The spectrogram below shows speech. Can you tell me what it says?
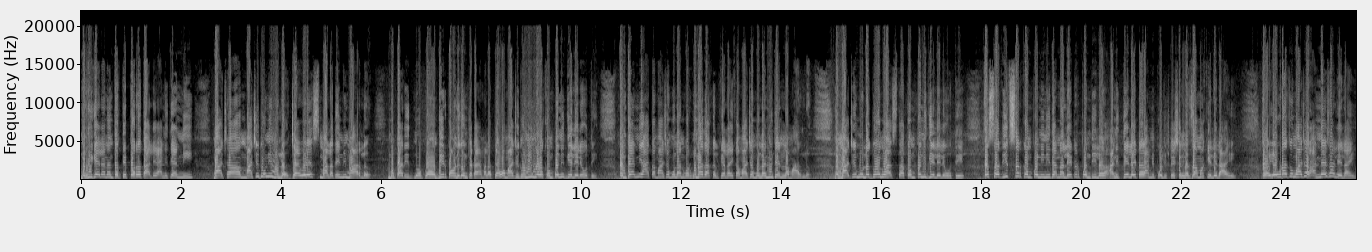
घरी गेल्यानंतर ते परत आले आणि त्यांनी माझ्या माझी दोन्ही मुलं ज्यावेळेस मला त्यांनी मारलं दुपारी दीड पावणे दोनच्या टायमाला तेव्हा माझे दोन्ही मुलं कंपनीत गेलेले होते. पण त्यांनी आता माझ्या मुलांवर गुन्हा दाखल केला आहे का? माझ्या मुलांनी त्यांना मारलं. माझे मुलं दोन वाजता कंपनीत गेलेले होते. तसं रीतसर कंपनीने त्यांना लेटर पण दिलं आणि ते लेटर आम्ही पोलीस स्टेशनला जमा केलेलं आहे. तर एवढा जो माझ्या अन्याय झालेला आहे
